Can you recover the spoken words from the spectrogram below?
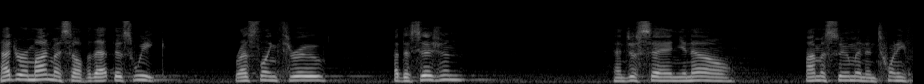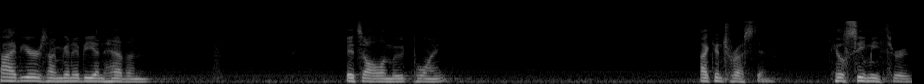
I had to remind myself of that this week, wrestling through a decision and just saying, you know, I'm assuming in 25 years I'm going to be in heaven. It's all a moot point. I can trust him. He'll see me through.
